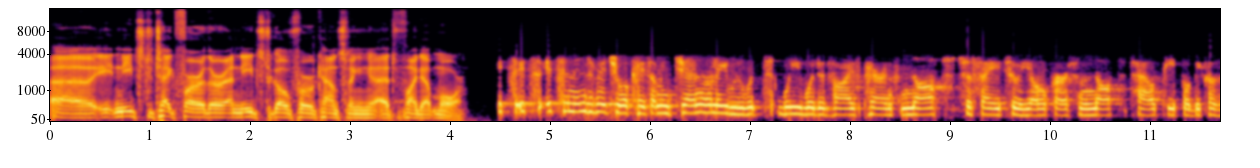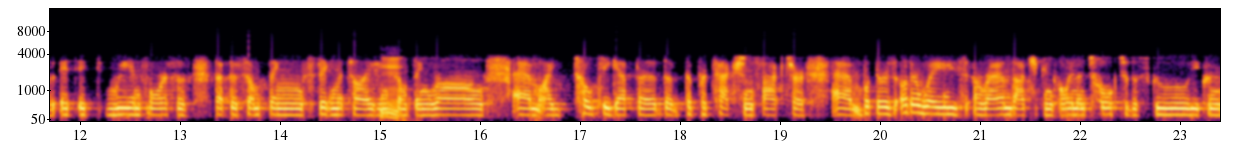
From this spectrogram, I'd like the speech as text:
uh, it needs to take further and needs to go for counselling uh, to find out more? It's it's it's an individual case. I mean, generally we would we would advise parents not to say to a young person not to tell people because it, it reinforces that there's something stigmatizing, mm. something wrong. Um, I totally get the the, the protection factor, um, but there's other ways around that. You can go in and talk to the school. You can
